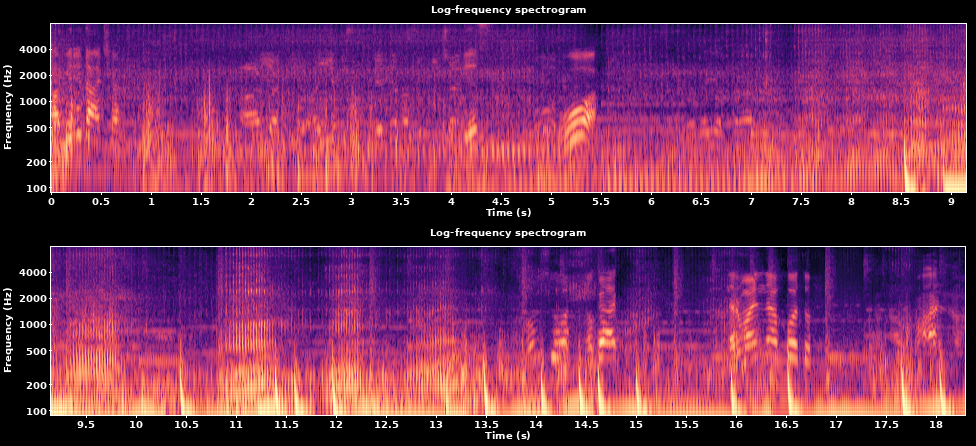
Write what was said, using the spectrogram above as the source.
А передача? А як а є безпосередньо нас включає? Без. О! Ну все, ну как? Нормально охоту? Нормально.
